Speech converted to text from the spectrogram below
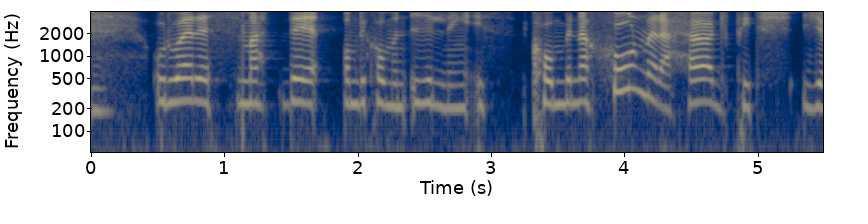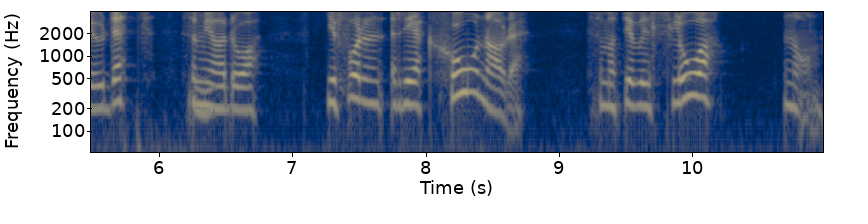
Och då är det smärt... Det, om det kommer en ilning i kombination med det här högpitch-ljudet. Som jag då... Jag får en reaktion av det. Som att jag vill slå någon.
